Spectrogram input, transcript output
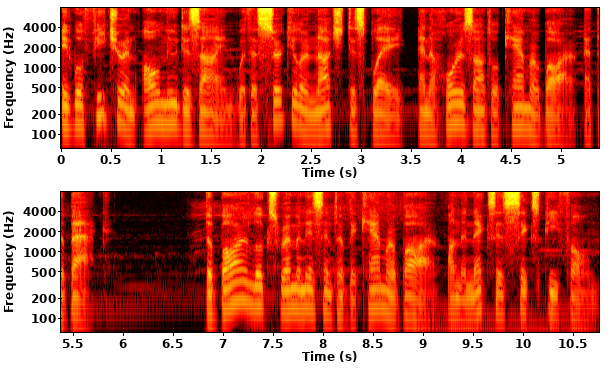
It will feature an all-new design with a circular notch display and a horizontal camera bar at the back. The bar looks reminiscent of the camera bar on the Nexus 6P phone.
